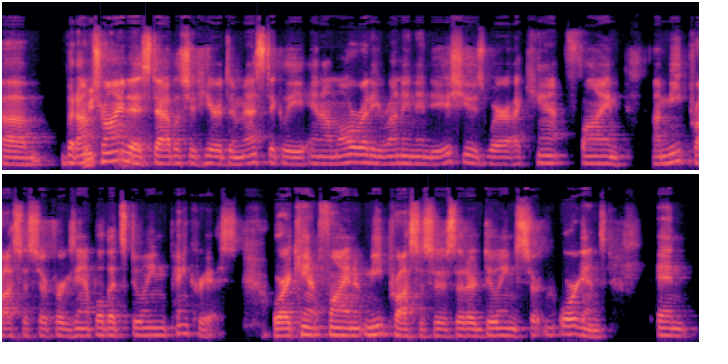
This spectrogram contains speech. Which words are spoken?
Um, but I'm trying to establish it here domestically, and I'm already running into issues where I can't find a meat processor, for example, that's doing pancreas, or I can't find meat processors that are doing certain organs, and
